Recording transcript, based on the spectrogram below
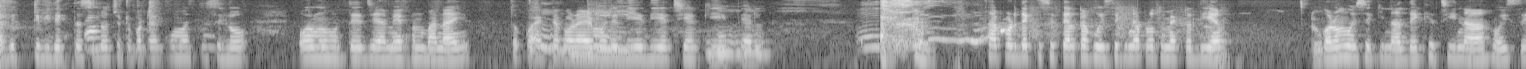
আবির টিভি দেখতেছিল ছোটো পাটা ঘুমাতেছিল ওই মুহূর্তে যে আমি এখন বানাই। তো কয়েকটা কড়াইয়ের মধ্যে দিয়ে দিয়েছি আর কি তেল। তারপর দেখতেছি তেলটা হয়েছে কিনা প্রথমে একটা দিয়ে। গরম হয়েছে কিনা দেখেছি না হয়েছে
